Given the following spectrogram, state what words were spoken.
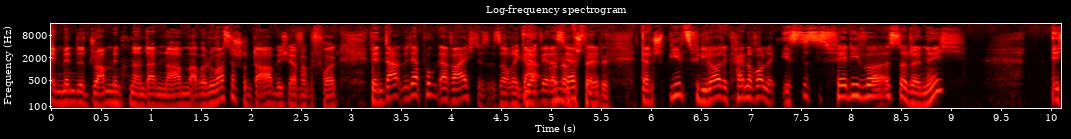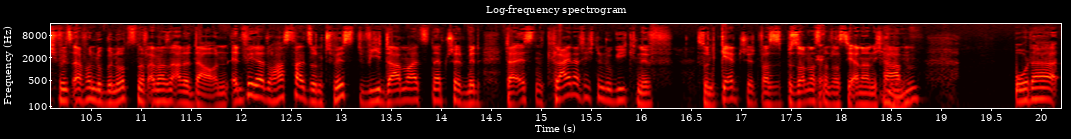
Amended Drum hinten an deinem Namen, aber du warst ja schon da, bin ich einfach gefolgt. Wenn da wenn der Punkt erreicht ist, ist auch egal, ja, wer das herstellt, dann spielt es für die Leute keine Rolle. Ist es das Fediverse oder nicht? ich will es einfach nur benutzen, auf einmal sind alle da. Und entweder du hast halt so einen Twist wie damals Snapchat mit, da ist ein kleiner Technologiekniff, so ein Gadget, was es besonders macht, was die anderen nicht mhm. haben oder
